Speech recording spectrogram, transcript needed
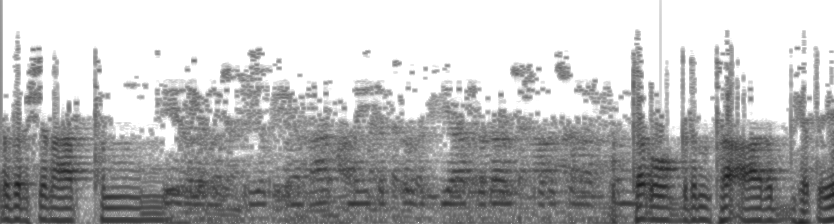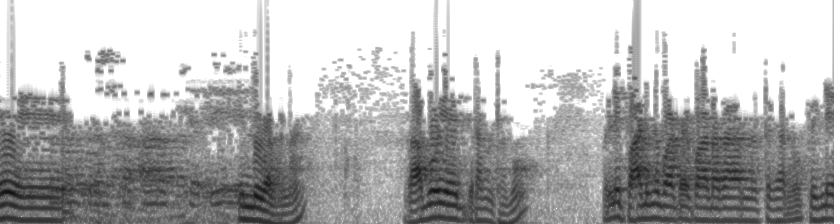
ప్రదర్శనార్థం. ఉత్తరో గ్రంథ ఆరభ్యతే. గ్రంథ ఆరభ్యతే. ఇందువలన రాబోయే గ్రంథము మళ్ళీ పాడిన పాటే పాడరా అన్నట్టుగాను పిండి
